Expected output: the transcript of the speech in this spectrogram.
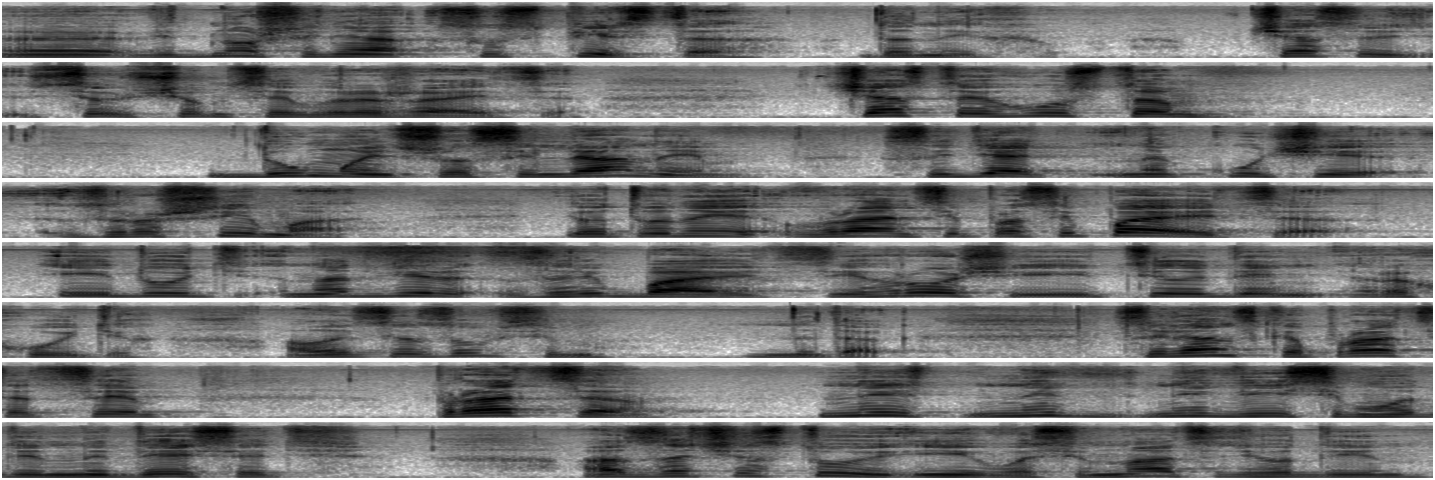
е, відношення суспільства до них. Часто в чому це виражається. Часто і густо думають, що селяни сидять на кучі з грошима, і от вони вранці просипаються і йдуть на двір, згрібають ці гроші і цілий день рахують їх. Але це зовсім не так. Селянська праця це праця не, не, не 8 годин, не 10, а зачастую і 18 годин,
